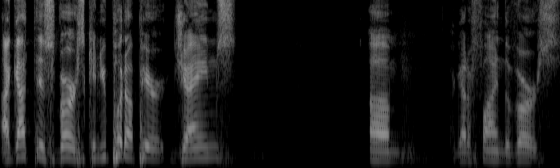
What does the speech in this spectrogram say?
I got this verse. Can you put up here, James? Um, I got to find the verse.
